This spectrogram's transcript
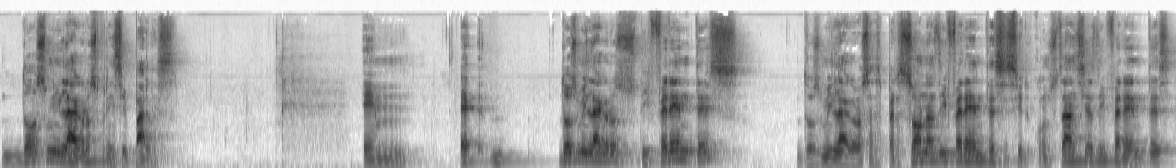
dos milagros principales. Em, eh, dos milagros diferentes, dos milagros a personas diferentes, circunstancias diferentes,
